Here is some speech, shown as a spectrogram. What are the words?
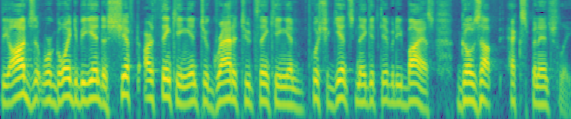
The odds that we're going to begin to shift our thinking into gratitude thinking and push against negativity bias goes up exponentially.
